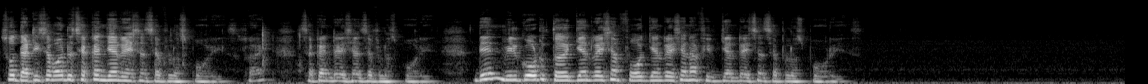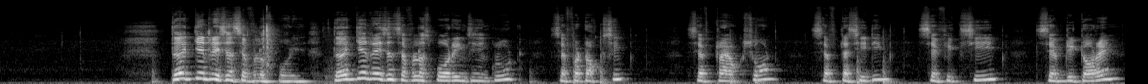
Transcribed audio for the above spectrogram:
So that is about the second generation cephalosporins, right? Second generation cephalosporins. Then we'll go to third generation, fourth generation, and fifth generation cephalosporins. Third generation cephalosporins. Third generation cephalosporins include cefotaxime, ceftriaxone, ceftazidime, cefixime, cefditoren,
